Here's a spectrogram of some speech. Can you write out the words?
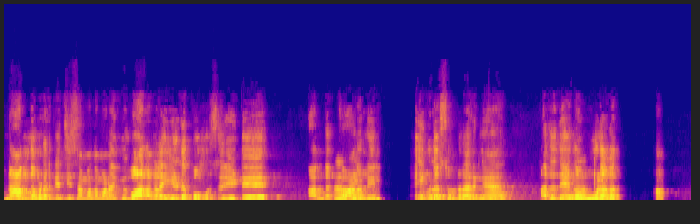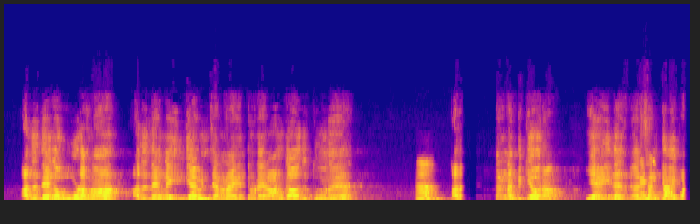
நாம் தமிழர் கட்சி சம்பந்தமான விவாதங்களை எடுப்போம்னு சொல்லிட்டு அந்த. காணொலியில் லைவ்ல சொல்றாருங்க. அதுதேங்க. ஊடகம். அதுதேங்க ஊடகம். அதுதேங்க இந்தியாவின் ஜனநாயகத்தினுடைய நான்காவது தூணு. அதான் நம்பிக்கை வரும். ஏன் இத சன். டிவி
